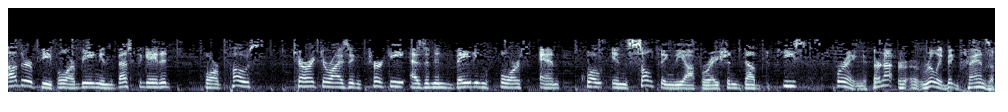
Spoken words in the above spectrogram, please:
other people are being investigated for posts characterizing Turkey as an invading force and, quote, insulting the operation dubbed Peace Spring. They're not r- really big fans of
